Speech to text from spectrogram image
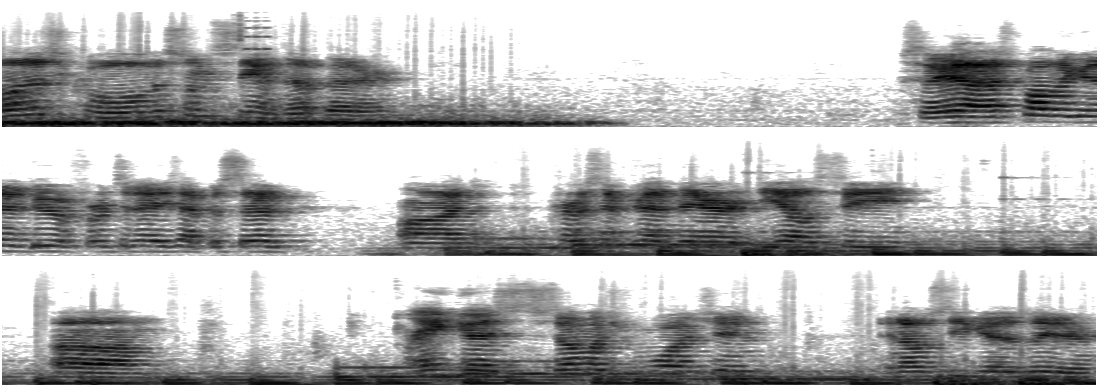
Oh, that's cool. This one stands up better. So yeah, that's probably gonna do it for today's episode on Curse of Dreadbear DLC. Um, thank you guys so much for watching, and I'll see you guys later.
